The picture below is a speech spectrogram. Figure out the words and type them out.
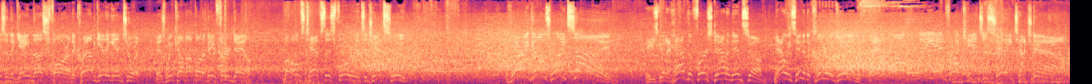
plays in the game thus far. The crowd getting into it as we come up on a big third down. Mahomes taps this forward. It's a jet sweep. There he goes right side. He's going to have the first down and then some. Now he's into the clear again. And all the way in for a Kansas City touchdown.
